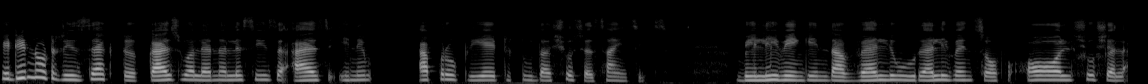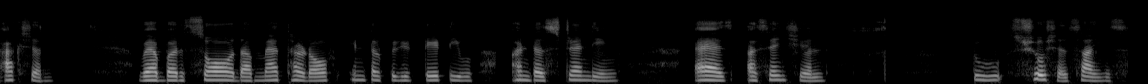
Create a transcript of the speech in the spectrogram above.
He did not reject causal analysis as inappropriate to the social sciences. Believing in the value relevance of all social action, Weber saw the method of interpretative understanding as essential to social science,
